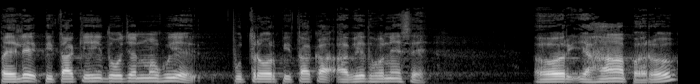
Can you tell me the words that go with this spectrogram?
पहले पिता के ही दो जन्म हुए, पुत्र और पिता का अभेद होने से। और यहाँ पर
